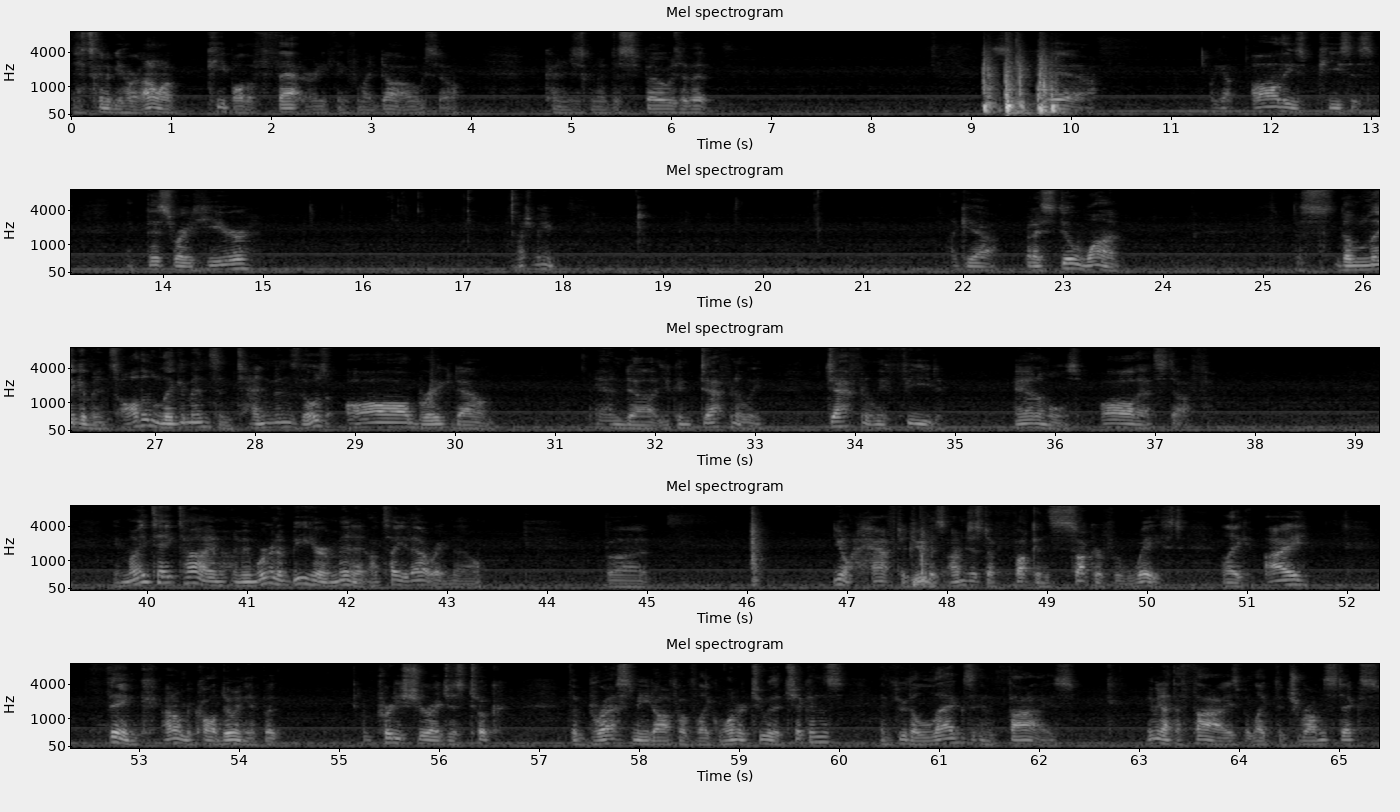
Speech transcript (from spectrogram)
it's going to be hard. I don't want to keep all the fat or anything for my dog, so I'm kind of just going to dispose of it. Yeah. We got all these pieces. Like this right here. That's me. Like, yeah. But I still want the, the ligaments, all the ligaments and tendons, those all break down. And uh, you can definitely, definitely feed animals all that stuff. It might take time. I mean, we're going to be here a minute. I'll tell you that right now. But you don't have to do this. I'm just a fucking sucker for waste. Like, I think, I don't recall doing it, but I'm pretty sure I just took the breast meat off of like one or two of the chickens and threw the legs and thighs maybe not the thighs, but like the drumsticks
